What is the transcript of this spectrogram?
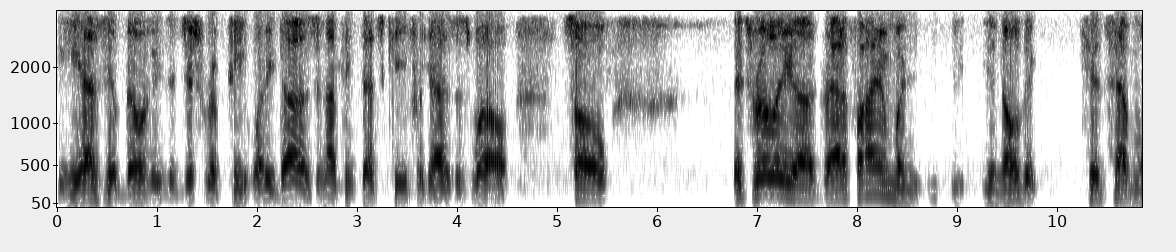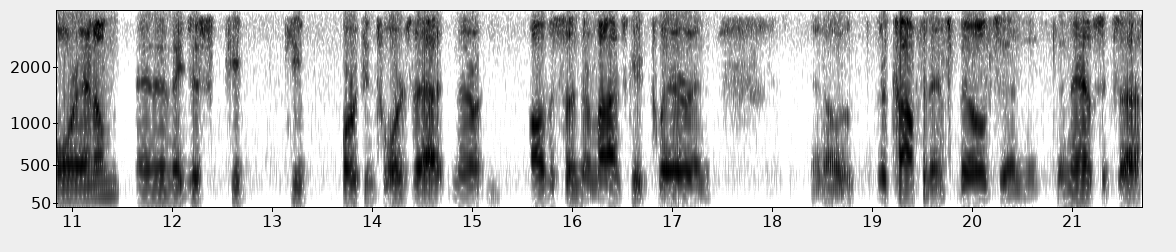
he has the ability to just repeat what he does, and I think that's key for guys as well. So it's really uh, gratifying when you, you know that kids have more in them, and then they just keep keep working towards that, and then all of a sudden their minds get clear, and you know their confidence builds, and and they have success.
